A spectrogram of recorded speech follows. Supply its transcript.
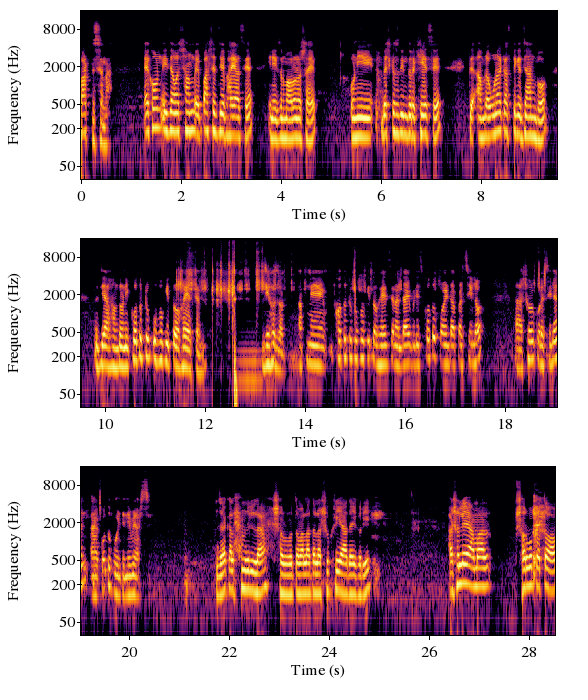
বাড়তেছে না। এখন এই যে আমার সামনে, পাশে যে ভাই আছে, ইনি একজন মাওলানা সাহেব উনি বেশ কিছুদিন ধরে খেয়েছে। তো আমরা ওনার কাছ থেকে জানব যে আলহামদুলিল্লাহ উনি কতটুকু উপকৃত হয়েছেন। জি হজরত, আপনি কতটুকু উপকৃত হয়েছেন আর ডায়াবেটিস কত পয়েন্ট আপনার ছিল? শুরু করেছিলেন কত পয়েন্টে নেমে আসছে? যাক, আলহামদুলিল্লাহ, সর্বপ্রথম আল্লাহ তালা শুক্রিয়া আদায় করি। আসলে আমার সর্বপ্রথম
